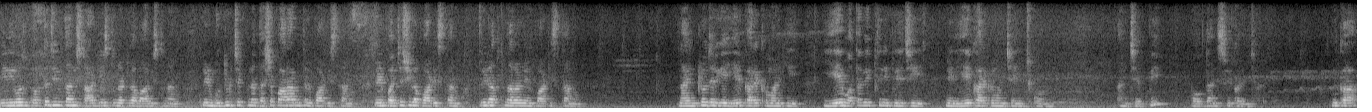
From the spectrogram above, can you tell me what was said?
నేను ఈరోజు కొత్త జీవితాన్ని స్టార్ట్ చేస్తున్నట్టుగా భావిస్తున్నాను. నేను బుద్ధుడు చెప్పిన దశ పారామితులు పాటిస్తాను. నేను పంచశీల పాటిస్తాను. త్రిరత్నాలను నేను పాటిస్తాను. నా ఇంట్లో జరిగే ఏ కార్యక్రమానికి ఏ మత వ్యక్తిని పిలిచి నేను ఏ కార్యక్రమం చేయించుకోను? అని చెప్పి బౌద్ధాన్ని స్వీకరించాడు. ఇంకా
